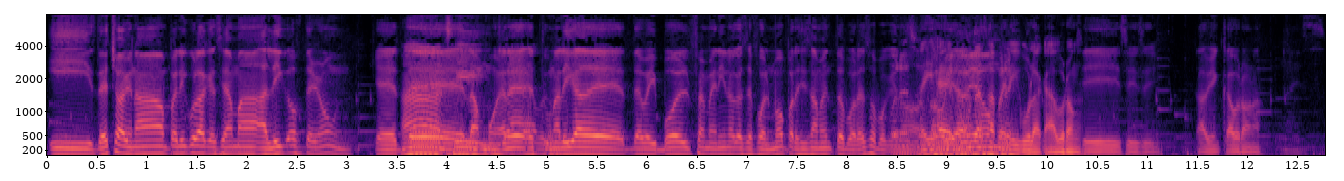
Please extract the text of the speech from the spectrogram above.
Y de hecho hay una película que se llama A League of Their Own, que es de Ah, sí, las mujeres, este, una liga de, de béisbol femenino que se formó precisamente por eso, porque Por no, eso. La no hija de había- esa película, cabrón. Sí, sí, sí. Está bien cabrona. Nice.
